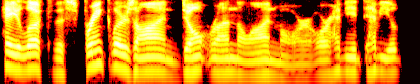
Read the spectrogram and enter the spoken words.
"Hey, look, the sprinklers on, don't run the lawnmower." Or have you have you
